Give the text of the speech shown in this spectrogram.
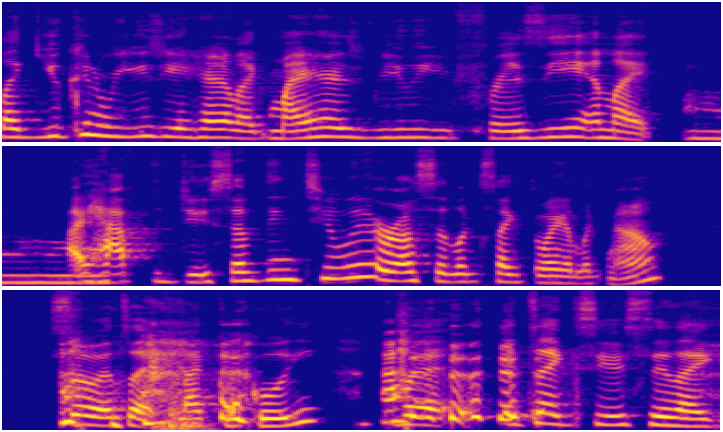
Like you can reuse your hair. Like my hair is really frizzy, and like Oh. I have to do something to it, or else it looks like the way I look now. So it's like like cucuy, but it's like seriously like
